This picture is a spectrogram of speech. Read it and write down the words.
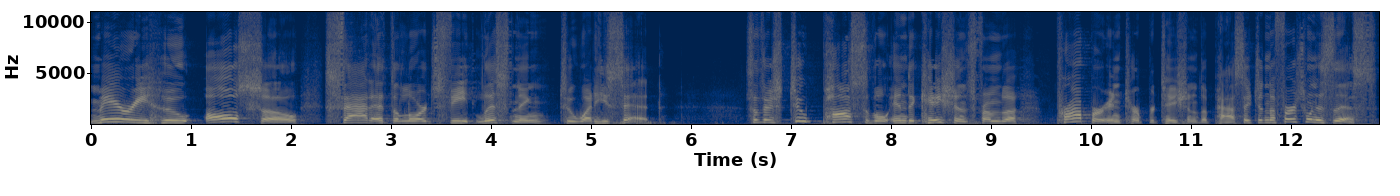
Mary, who also sat at the Lord's feet listening to what he said. So there's two possible indications from the proper interpretation of the passage. And the first one is this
